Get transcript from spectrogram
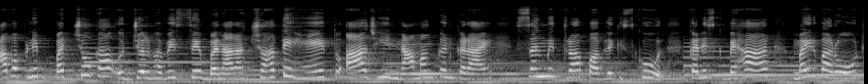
आप अपने बच्चों का उज्जवल भविष्य बनाना चाहते हैं तो आज ही नामांकन कराएँ Sanghamitra public school, Kanishk Bihar Mairwa road,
